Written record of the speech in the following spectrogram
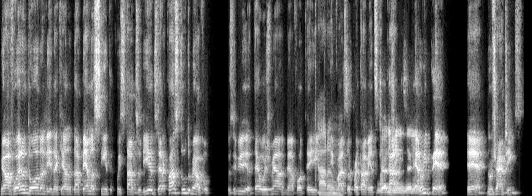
meu avô era dono ali daquela da Bela Cinta com os Estados Unidos, era quase tudo meu avô. Inclusive, até hoje minha, minha avó tem, tem vários apartamentos lá. Jardins ali. Era né? um império. É, nos Jardins.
